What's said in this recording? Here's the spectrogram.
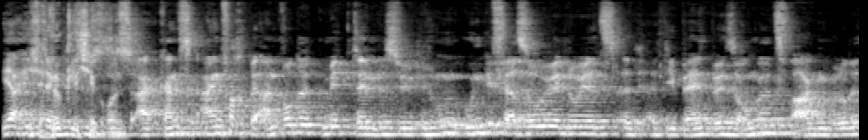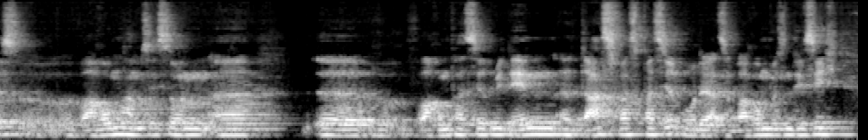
Ja, ich der denke, wirkliche das Grund. ist ganz einfach beantwortet mit dem, ist ungefähr so, wie du jetzt äh, die Band Böse Onkels fragen würdest, warum haben sie so ein, äh, äh, warum passiert mit denen äh, das, was passiert wurde? Also warum müssen die sich,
